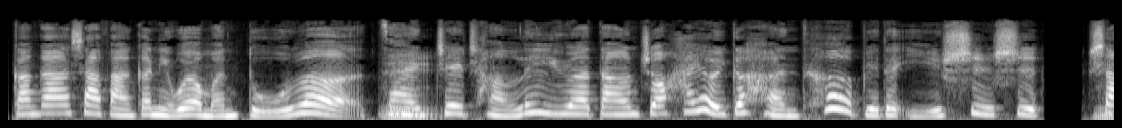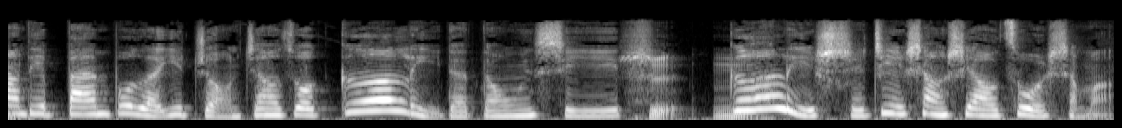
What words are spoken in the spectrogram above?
刚刚夏凡跟你为我们读了，在这场立约当中，还有一个很特别的仪式，是上帝颁布了一种叫做割礼的东西。是、嗯、割礼实际上是要做什么？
